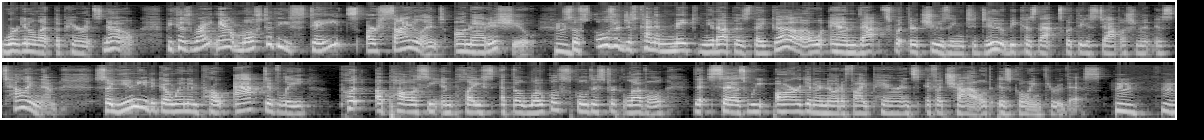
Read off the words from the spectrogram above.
we're going to let the parents know. Because right now, most of these states are silent on that issue. Hmm. So schools are just kind of making it up as they go. And that's what they're choosing to do because that's what the establishment is telling them. So you need to go in and proactively put a policy in place at the local school district level that says we are going to notify parents if a child is going through this. Hmm, hmm.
